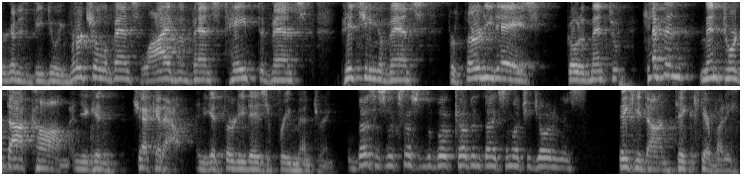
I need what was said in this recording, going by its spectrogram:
are going to be doing virtual events, live events, taped events, pitching events for 30 days go to mentor, kevinmentor.com and you can check it out and you get 30 days of free mentoring. Best of success with the book, Kevin. Thanks so much for joining us. Thank you, Don. Take care, buddy.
